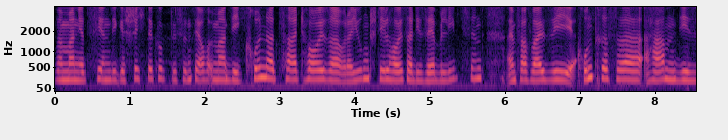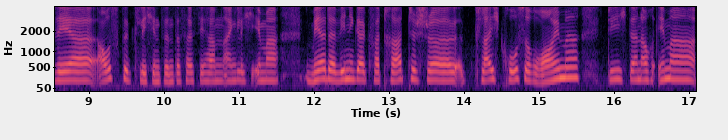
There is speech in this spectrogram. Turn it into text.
Wenn man jetzt hier in die Geschichte guckt, das sind ja auch immer die Gründerzeithäuser oder Jugendstilhäuser, die sehr beliebt sind, einfach weil sie Grundrisse haben, die sehr ausgeglichen sind. Das heißt, sie haben eigentlich immer mehr oder weniger quadratische, gleich große Räume, die ich dann auch immer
